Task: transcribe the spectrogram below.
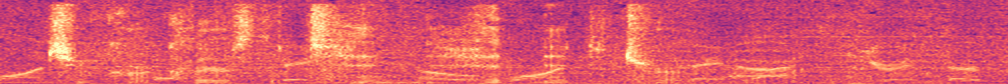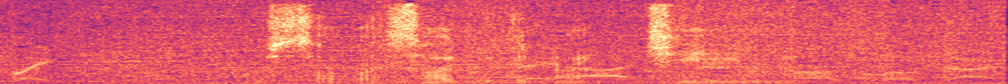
One Two car clears the 10 heading into turn Stay high. one. You're in third place. We're side by side with the 19. Cars on the low side.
